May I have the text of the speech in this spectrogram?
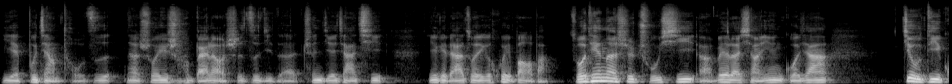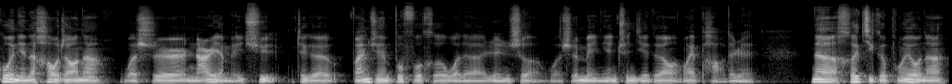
也不讲投资，那说一说白老师自己的春节假期。也给大家做一个汇报吧。昨天呢是除夕啊，为了响应国家就地过年的号召呢，我是哪儿也没去。这个完全不符合我的人设。我是每年春节都要往外跑的人。那和几个朋友呢，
